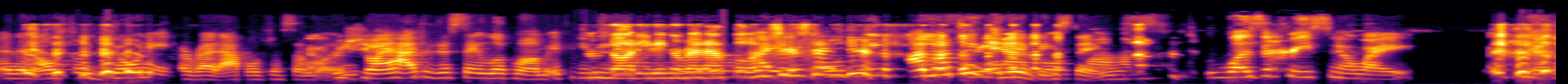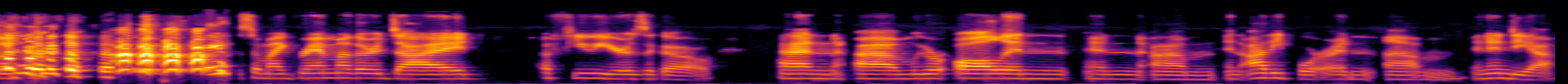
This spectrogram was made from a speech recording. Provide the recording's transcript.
and then also donate a red apple to someone. So I had to just say, look, mom, if you I'm not eating a red apple on Tuesday. I'm not doing any of these things. Was the priest Snow White? so my grandmother died a few years ago, and um, we were all in in um, in Adipur in um, in India,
